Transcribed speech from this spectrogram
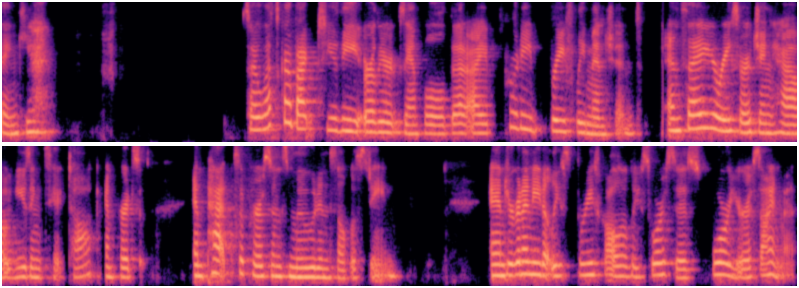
Thank you. So let's go back to the earlier example that I pretty briefly mentioned and say you're researching how using TikTok impacts a person's mood and self-esteem. And you're going to need at least three scholarly sources for your assignment.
